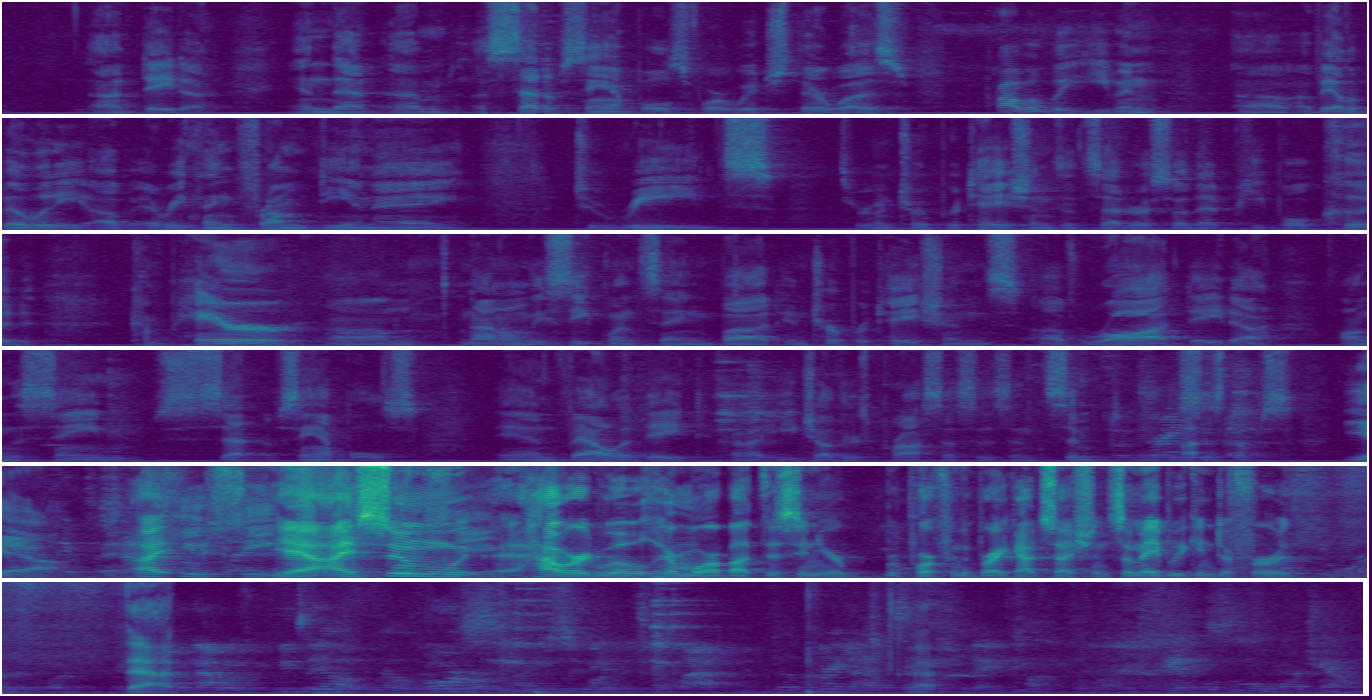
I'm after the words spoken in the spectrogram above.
uh, data. And that um, a set of samples for which there was probably even uh, availability of everything from DNA to reads through interpretations, et cetera, so that people could compare um, not only sequencing but interpretations of raw data on the same set of samples and validate uh, each other's processes and uh, systems. Yeah. I, QC yeah, I assume, we- Howard, we'll hear more about this in your report from the breakout session, so maybe we can defer that. Yeah.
